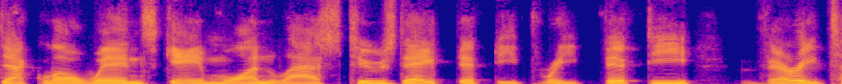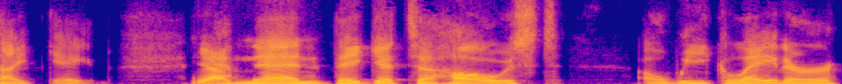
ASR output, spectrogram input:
Declo wins game one last Tuesday, 53 50. Very tight game. Yeah. And then they get to host a week later,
